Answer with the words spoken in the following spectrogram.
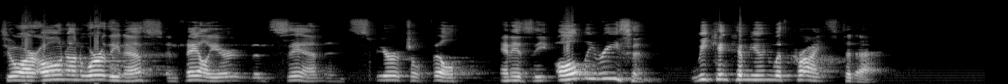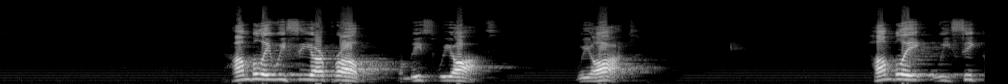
to our own unworthiness and failures and sin and spiritual filth, and is the only reason we can commune with Christ today. Humbly, we see our problem. At least we ought. We ought. Humbly, we see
